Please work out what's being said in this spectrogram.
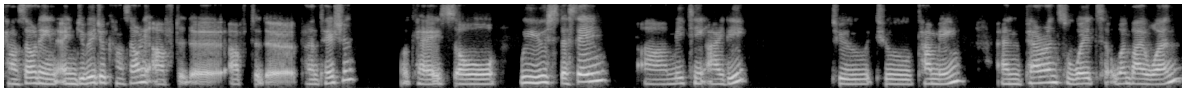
consulting, individual consulting after the, after the presentation. Okay, so we use the same uh, meeting ID to, to come in and parents wait one by one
